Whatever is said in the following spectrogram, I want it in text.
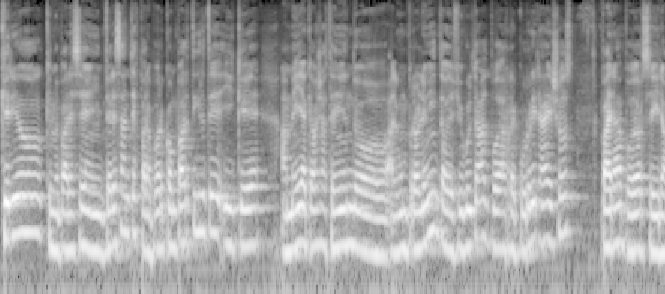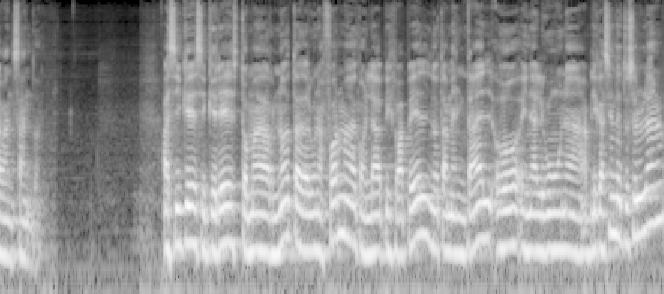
creo que me parecen interesantes para poder compartirte y que a medida que vayas teniendo algún problemita o dificultad puedas recurrir a ellos para poder seguir avanzando. Así que si querés tomar nota de alguna forma con lápiz, papel, nota mental o en alguna aplicación de tu celular,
